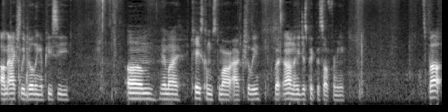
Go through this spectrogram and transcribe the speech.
I'm actually building a PC. Um, and my case comes tomorrow actually. But I don't know, he just picked this up for me. It's about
